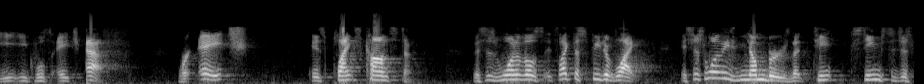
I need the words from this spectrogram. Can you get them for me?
E equals hf, where h is Planck's constant. This is one of those, it's like the speed of light. It's just one of these numbers that seems to just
